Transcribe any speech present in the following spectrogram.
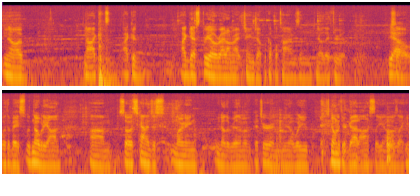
you know, a, you I could I could I guess 3-0 right on right change up a couple times and you know they threw it. yeah. So with a base with nobody on, um, so it's kind of just learning, you know, the rhythm of a pitcher and you know what do you just going with your gut. Honestly, you know, I was like he,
